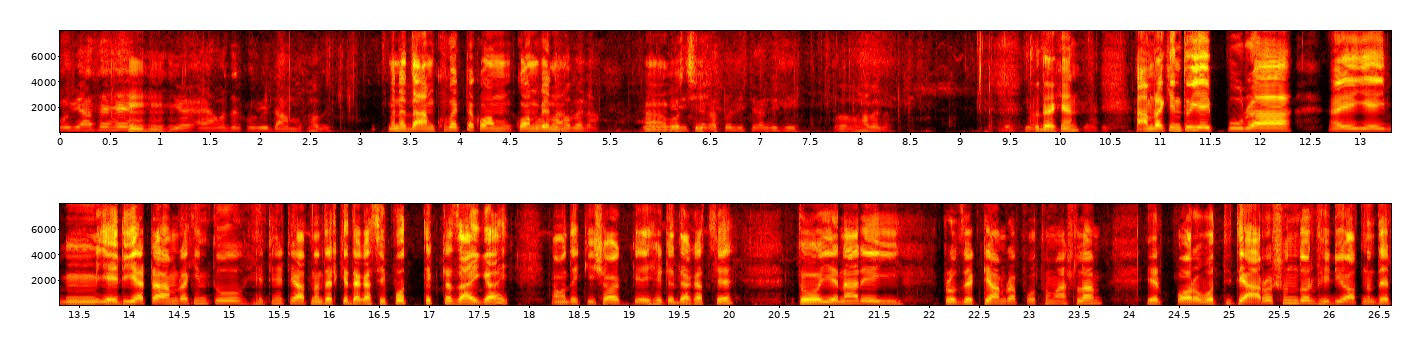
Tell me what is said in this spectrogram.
কবি আছে হ্যাঁ আমাদের কবি দাম হবে। মানে দাম খুব একটা কম কমবে না। হবে না। হ্যাঁ, 30 বুঝছি। টাকা চল্লিশ টাকা নিচে হবে না। তো দেখেন। আমরা কিন্তু এই পুরা এই এই এরিয়াটা আমরা কিন্তু হেঁটে হেঁটে আপনাদেরকে দেখাচ্ছি। প্রত্যেকটা জায়গায় আমাদের কৃষক হেঁটে দেখাচ্ছে। তো এনার এই প্রজেক্টে আমরা প্রথম আসলাম। এর পরবর্তীতে আরও সুন্দর ভিডিও আপনাদের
